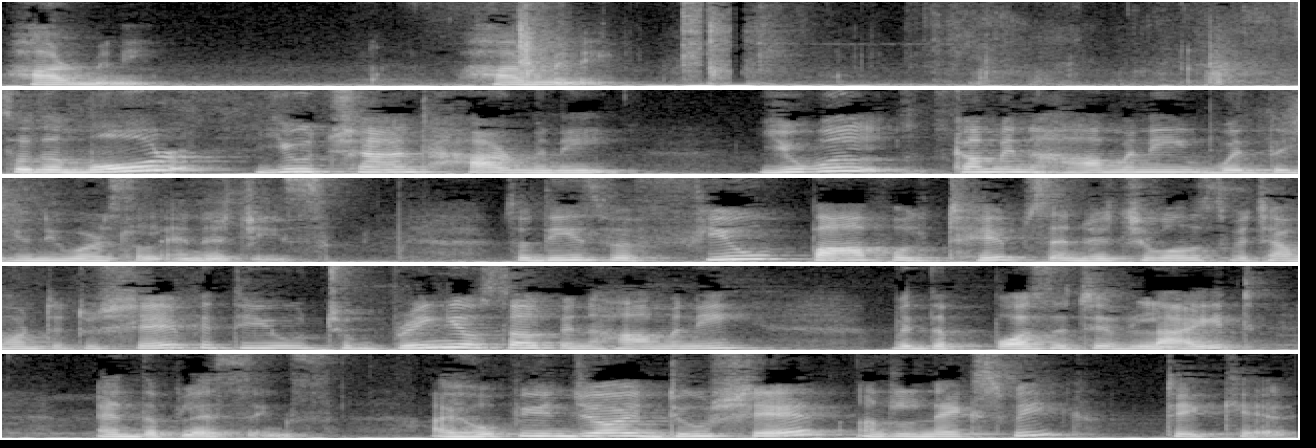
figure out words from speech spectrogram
harmony. Harmony. So, the more you chant harmony, you will come in harmony with the universal energies. So these were few powerful tips and rituals which I wanted to share with you to bring yourself in harmony with the positive light and the blessings. I hope you enjoyed. Do share. Until next week, take care.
